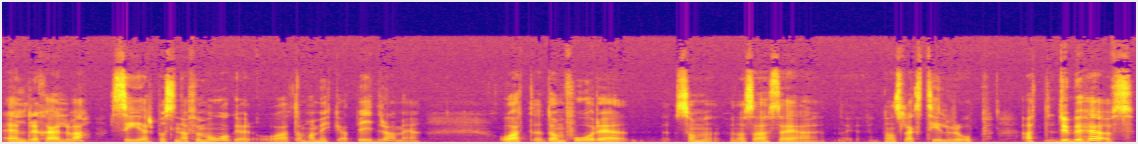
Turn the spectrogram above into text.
äldre själva ser på sina förmågor och att de har mycket att bidra med. Och att de får det som säga, någon slags tillrop att du behövs.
